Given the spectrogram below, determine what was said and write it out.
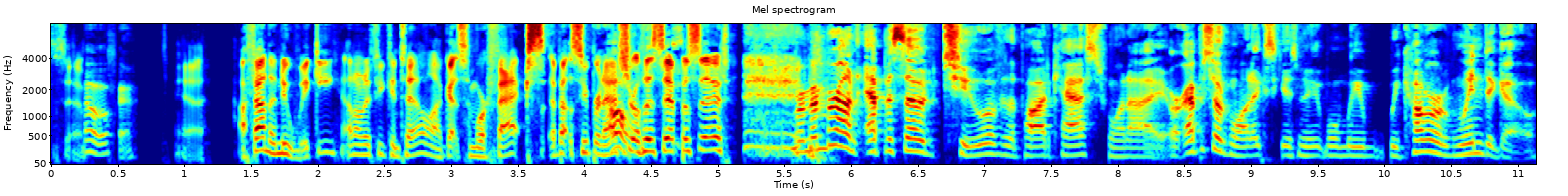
So Oh, okay. yeah, I found a new wiki. I don't know if you can tell. I've got some more facts about Supernatural Oh. this episode. Remember on episode two of the podcast when I, or episode one, excuse me, when we we covered Wendigo,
